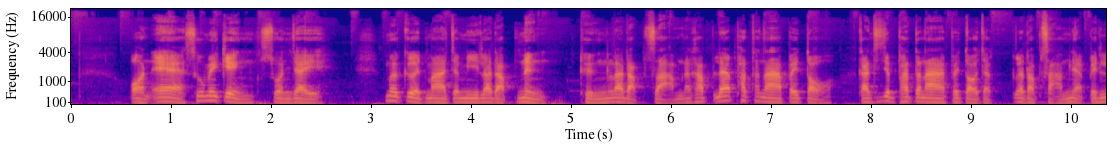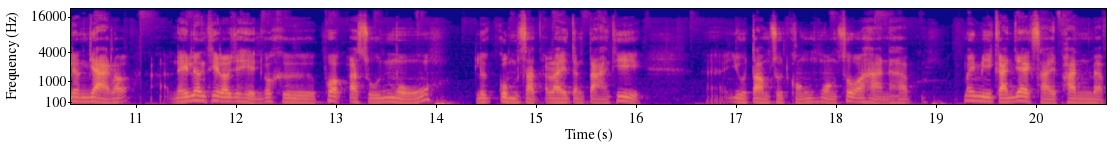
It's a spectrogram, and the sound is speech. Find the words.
5 อ่อนแอสู้ไม่เก่งส่วนใหญ่ เมื่อเกิดมาจะมีระดับ 1 ถึงระดับ 3 นะครับ และพัฒนาไปต่อการที่จะพัฒนาไปต่อจากระดับ 3 เนี่ย เป็นเรื่องยากแล้ว ในเรื่องที่เราจะเห็นก็คือพวกอสูรหมู หรือกลุ่มสัตว์อะไรต่างๆ ที่เอ่ออยู่ต่ำสุดของห่วงโซ่อาหารนะครับ ไม่มีการแยกสายพันธุ์แบบ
